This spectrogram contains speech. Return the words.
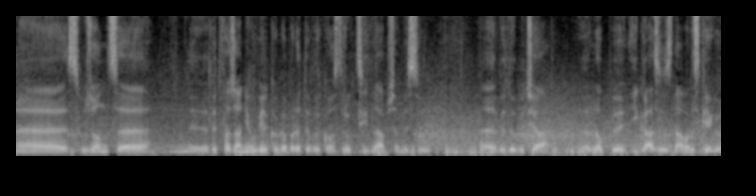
e, służące e, wytwarzaniu wielkogabarytowych konstrukcji dla przemysłu e, wydobycia ropy i gazu z dna morskiego.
